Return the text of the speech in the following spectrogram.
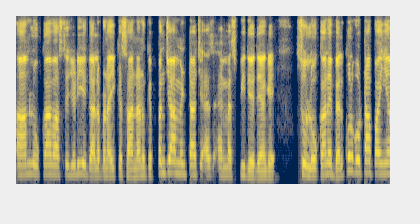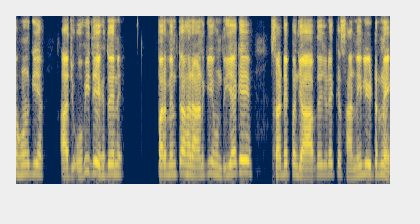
ਆਮ ਲੋਕਾਂ ਵਾਸਤੇ ਜਿਹੜੀ ਇਹ ਗੱਲ ਬਣਾਈ ਕਿਸਾਨਾਂ ਨੂੰ ਕਿ 5 ਮਿੰਟਾਂ 'ਚ ਐਮਐਸਪੀ ਦੇ ਦੇਾਂਗੇ ਸੋ ਲੋਕਾਂ ਨੇ ਬਿਲਕੁਲ ਵੋਟਾਂ ਪਾਈਆਂ ਹੋਣਗੀਆਂ। ਅੱਜ ਉਹ ਵੀ ਦੇਖਦੇ ਨੇ। ਪਰ ਮੈਨੂੰ ਤਾਂ ਹੈਰਾਨਗੀ ਹੁੰਦੀ ਹੈ ਕਿ ਸਾਡੇ ਪੰਜਾਬ ਦੇ ਜਿਹੜੇ ਕਿਸਾਨੀ ਲੀਡਰ ਨੇ,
